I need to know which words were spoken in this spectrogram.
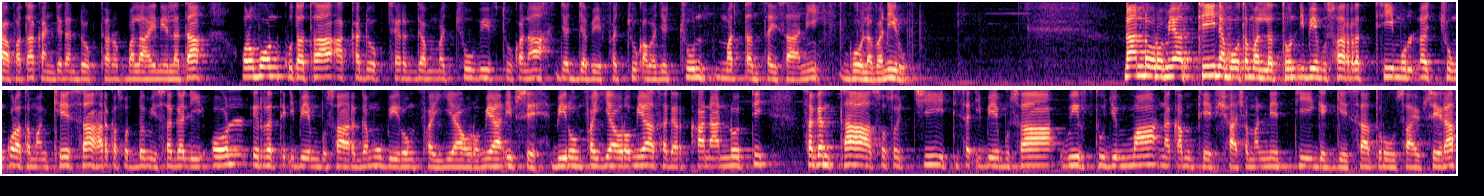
gaafata kan jedhan Dr. Balaayinee Lataa Oromoon kutataa akka Dr. Gammachuu biiftuu kana jajjabeeffachuu qaba jechuun maxxansa isaanii goolabaniiru. Naannoo Oromiyaatti namoota mallattoon dhibee busaa irratti mul'achuun qorataman keessaa harka 39 ol irratti dhibeen busaa argamu biiroon fayyaa Oromiyaa ibse. Biiroon fayyaa Oromiyaa sadarkaa naannootti sagantaa sosochii ittisa dhibee busaa wiirtuu Jimmaa naqamtee fi shaashamanneetti geggeessaa turuusaa ibseera.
